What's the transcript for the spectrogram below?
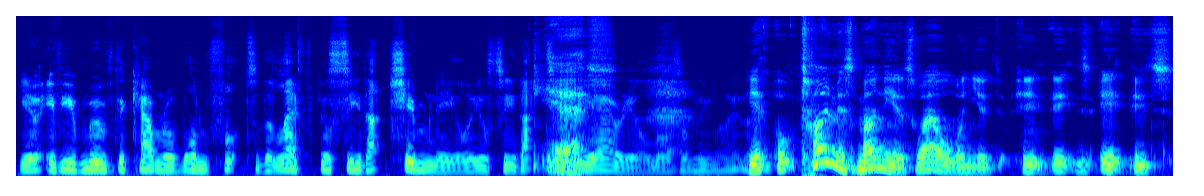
you know if you move the camera one foot to the left, you'll see that chimney, or you'll see that TV aerial, or something like that. Yeah, well, time is money as well when you it, it's it, it's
